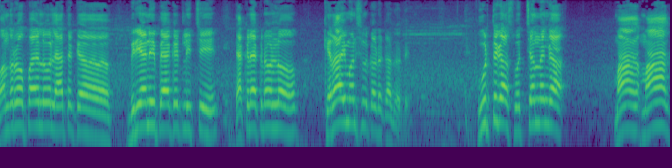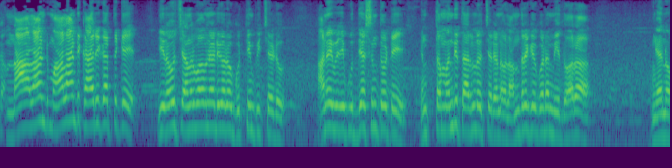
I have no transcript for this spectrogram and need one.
వంద రూపాయలు లేకపోతే బిర్యానీ ప్యాకెట్లు ఇచ్చి ఎక్కడెక్కడ వాళ్ళు కిరాయి మనుషులు కాదు కాదు అది. పూర్తిగా స్వచ్ఛందంగా మా మా నాలాంటి మాలాంటి కార్యకర్తకి ఈరోజు చంద్రబాబు నాయుడు గారు గుర్తింపు ఇచ్చాడు అనే ఉద్దేశంతో ఇంతమంది తరలి వచ్చారండి వాళ్ళందరికీ కూడా మీ ద్వారా నేను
